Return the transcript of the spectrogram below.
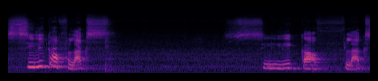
Silica flux silica flux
